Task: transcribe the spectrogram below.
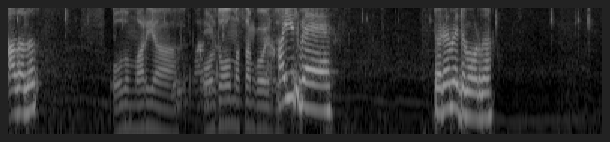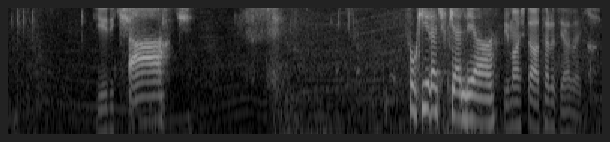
Al Anıl. Oğlum var ya. Orada olmasam goldü. Hayır be. Dönemedim orada. Yedik. Ah. Çok iyi rakip geldi ya. Bir maç daha atarız ya belki.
